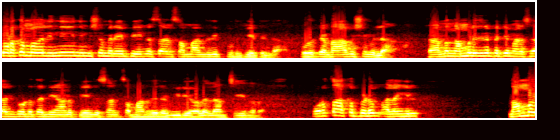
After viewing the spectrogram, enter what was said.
തുടക്കം മുതൽ ഇന്ന് ഈ നിമിഷം വരെയും പി എം കിസാൻ സമ്മാൻ നിധി പുതുക്കിയിട്ടില്ല. പുതുക്കേണ്ട ആവശ്യമില്ല. കാരണം നമ്മൾ ഇതിനെപ്പറ്റി മനസ്സിലാക്കിക്കൊണ്ട് തന്നെയാണ് പി എം കിസാൻ സമ്മാൻ നിധിയുടെ വീഡിയോകളെല്ലാം ചെയ്യുന്നത്. പുറത്താക്കപ്പെടും അല്ലെങ്കിൽ നമ്മൾ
